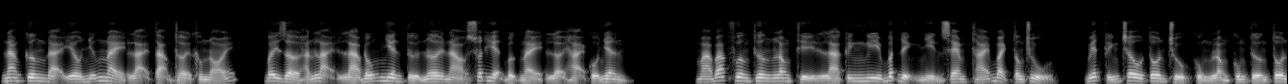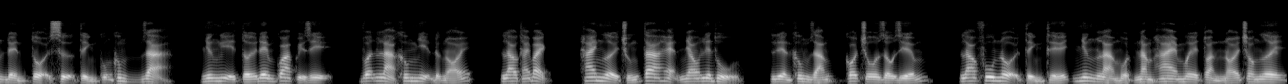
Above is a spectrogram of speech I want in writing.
Nam Cương đại yêu những này lại tạm thời không nói, bây giờ hắn lại là bỗng nhiên từ nơi nào xuất hiện bực này lợi hại cố nhân. Mà bác Phương Thương Long thì là kinh nghi bất định nhìn xem Thái Bạch Tông Chủ, biết Kính Châu Tôn Chủ cùng Long Cung Tướng Tôn đền tội sự tình cũng không giả, nhưng nghĩ tới đêm qua quỷ dị, vẫn là không nhịn được nói, Lao Thái Bạch, hai người chúng ta hẹn nhau liên thủ, liền không dám có chỗ giấu giếm, Lao Phu nội tình thế nhưng là một năm hai mươi toàn nói cho ngươi,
